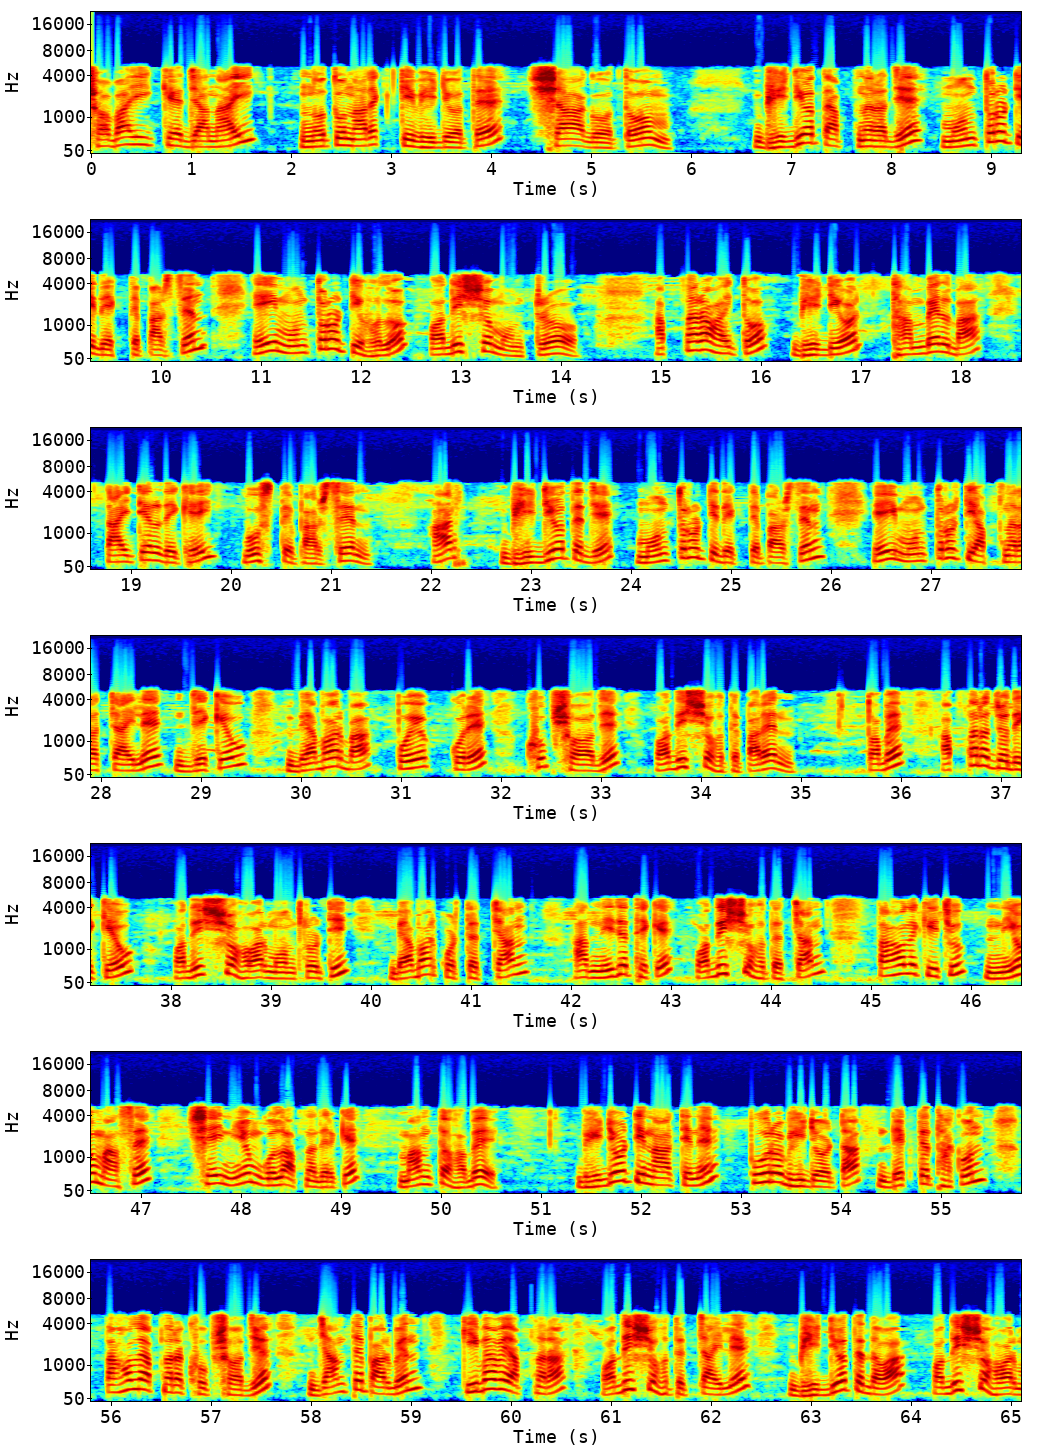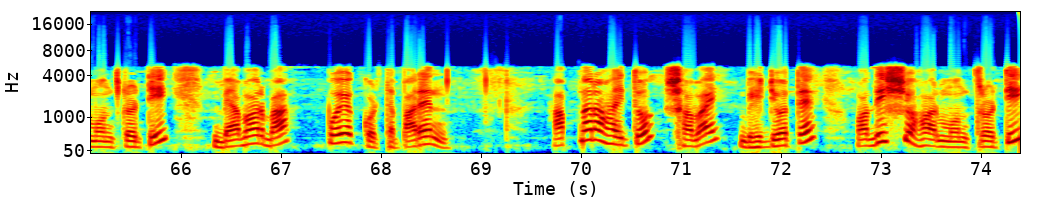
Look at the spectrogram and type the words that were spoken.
সবাইকে জানাই নতুন আরেকটি ভিডিওতে স্বাগতম। ভিডিওতে আপনারা যে মন্ত্রটি দেখতে পারছেন, এই মন্ত্রটি হলো অদৃশ্য মন্ত্র। আপনারা হয়তো ভিডিওর থাম্বেল বা টাইটেল দেখেই বুঝতে পারছেন। আর ভিডিওতে যে মন্ত্রটি দেখতে পারছেন। এই মন্ত্রটি আপনারা চাইলে যে কেউ ব্যবহার বা প্রয়োগ করে খুব সহজে অদৃশ্য হতে পারেন। তবে আপনারা যদি কেউ অদৃশ্য হওয়ার মন্ত্রটি ব্যবহার করতে চান আর নিজে থেকে অদৃশ্য হতে চান, তাহলে কিছু নিয়ম আছে। সেই নিয়মগুলো আপনাদেরকে মানতে হবে। ভিডিওটি না টেনে পুরো ভিডিওটা দেখতে থাকুন, তাহলে আপনারা খুব সহজে জানতে পারবেন কীভাবে আপনারা অদৃশ্য হতে চাইলে ভিডিওতে দেওয়া অদৃশ্য হওয়ার মন্ত্রটি ব্যবহার বা প্রয়োগ করতে পারেন। আপনারা হয়তো সবাই ভিডিওতে অদৃশ্য হওয়ার মন্ত্রটি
